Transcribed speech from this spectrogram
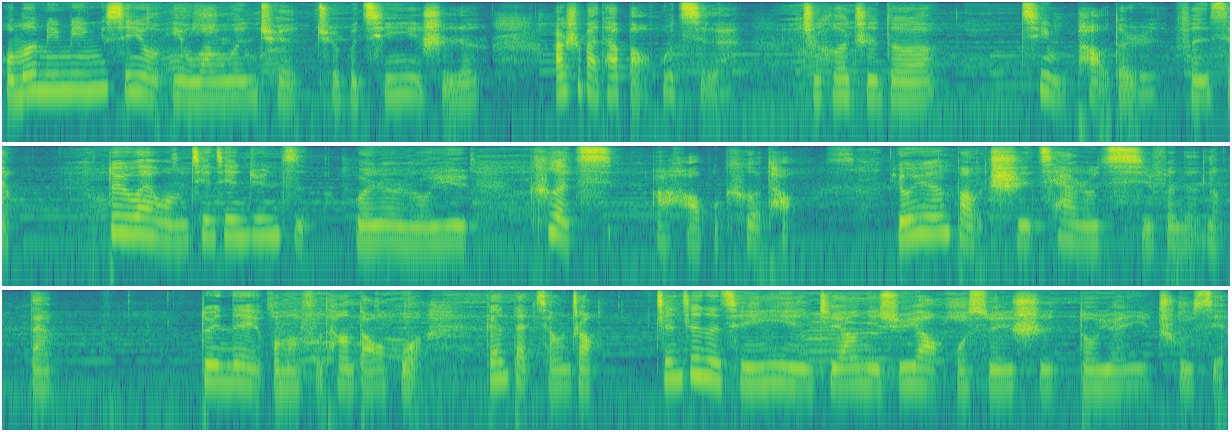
我们明明心有一汪温泉，却不轻易示人，而是把它保护起来，只和值得浸泡的人分享。对外，我们谦谦君子，温润如玉，客气而毫不客套，永远保持恰如其分的冷淡。对内，我们赴汤蹈火，肝胆相照，真正的情谊，只要你需要，我随时都愿意出现。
